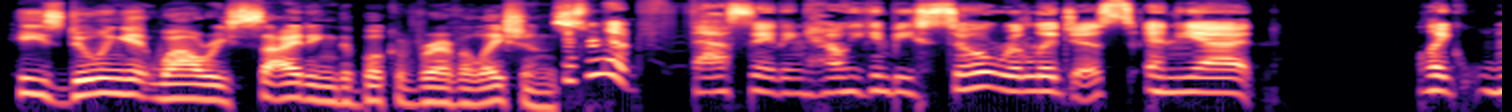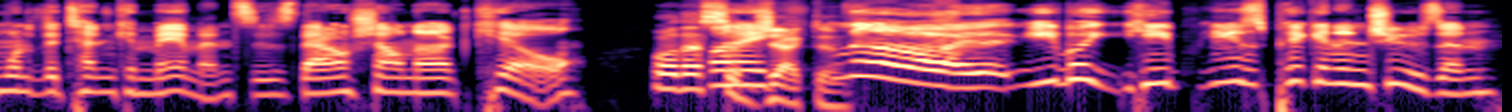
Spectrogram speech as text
he's doing it while reciting the book of Revelations. Isn't it fascinating how he can be so religious and yet, like, one of the Ten Commandments is "Thou shalt not kill." Well, that's Like, subjective. No, he but he he's picking and choosing.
